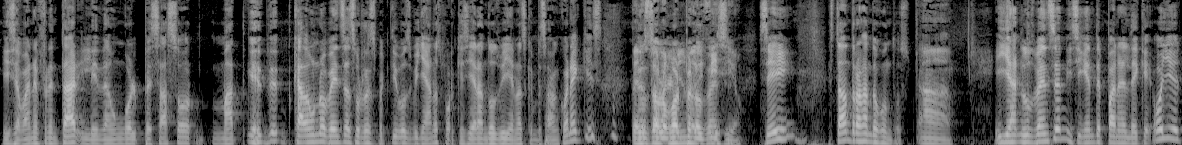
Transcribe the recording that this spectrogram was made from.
Y se van a enfrentar y le da un golpezazo. mat- Cada uno vence a sus respectivos villanos, porque si eran dos villanos que empezaban con X, de Pero un solo el golpe los vence. edificio. Sí, estaban trabajando juntos. Ah, Y ya los vencen y siguiente panel de que, oye,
